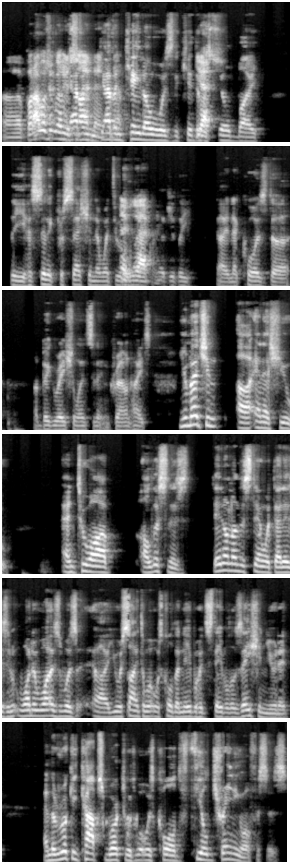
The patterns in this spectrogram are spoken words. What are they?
Uh, but I wasn't really assigned Gavin, there. Gavin Cato was the kid that was killed by the Hasidic procession that went through Exactly. allegedly, uh, and that caused uh, a big racial incident in Crown Heights. You mentioned uh, NSU, and to our our listeners, they don't understand what that is. And what it was was uh, you were assigned to what was called a neighborhood stabilization unit, and the rookie cops worked with what was called field training officers,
